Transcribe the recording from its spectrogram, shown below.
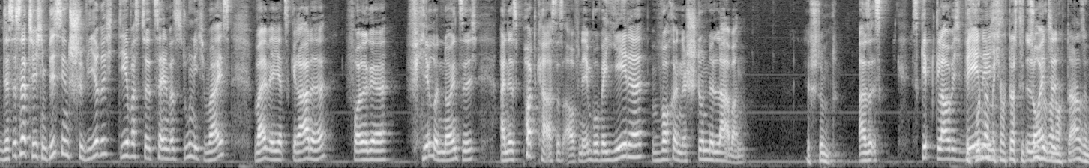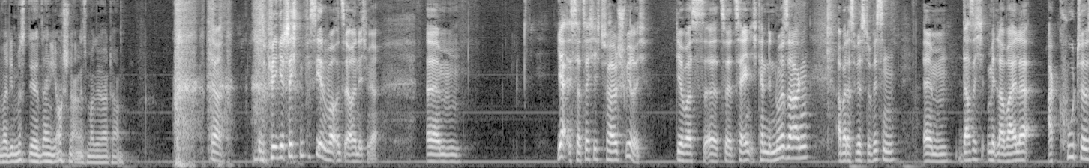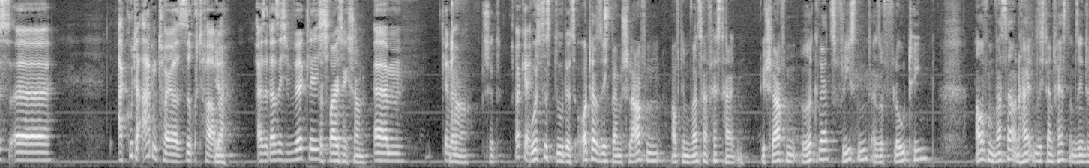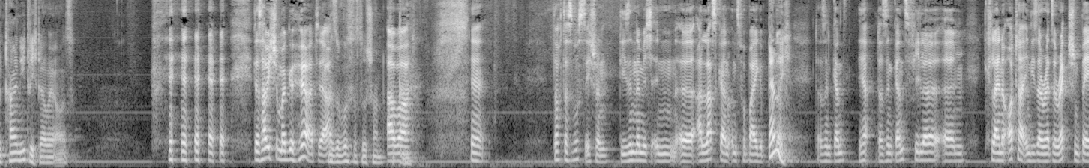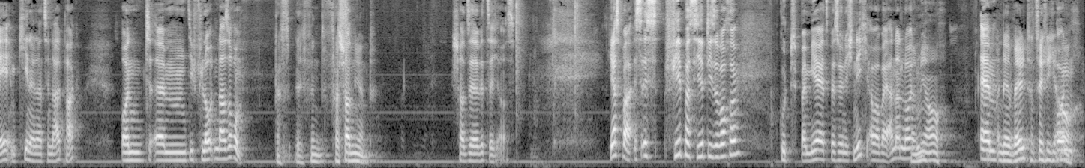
das ist natürlich ein bisschen schwierig, dir was zu erzählen, was du nicht weißt, weil wir jetzt gerade Folge 94 eines Podcastes aufnehmen, wo wir jede Woche eine Stunde labern. Das stimmt. Also es, es gibt, glaube ich, wenig. Ich wundere mich auch, dass die Zuhörer Leute, noch da sind, weil die müssten ja jetzt eigentlich auch schon alles mal gehört haben. Ja. So viele Geschichten passieren bei uns ja auch nicht mehr. Ähm, ja, ist tatsächlich total schwierig, dir was äh, zu erzählen. Ich kann dir nur sagen, aber das wirst du wissen, ähm, dass ich mittlerweile akutes, äh, akute Abenteuersucht habe. Ja. Also, dass ich wirklich. Das weiß ich schon. Ähm, genau. Ah, shit. Okay. Wusstest du, dass Otter sich beim Schlafen auf dem Wasser festhalten? Die schlafen rückwärts, fließend, also floating, auf dem Wasser und halten sich dann fest und sehen total niedlich dabei aus. das habe ich schon mal gehört, ja. Also wusstest du schon. Aber ja, doch, das wusste ich schon. Die sind nämlich in äh, Alaska an uns vorbeigebracht. Ehrlich? Da sind ganz, ja, da sind ganz viele ähm, kleine Otter in dieser Resurrection Bay im China Nationalpark. Und ähm, die floaten da so rum. Das, ich finde faszinierend. Schaut, schaut sehr witzig aus. Jasper, es ist viel passiert diese Woche. Gut, bei mir jetzt persönlich nicht, aber bei anderen Leuten. Bei mir auch. Ähm, In der Welt tatsächlich auch.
